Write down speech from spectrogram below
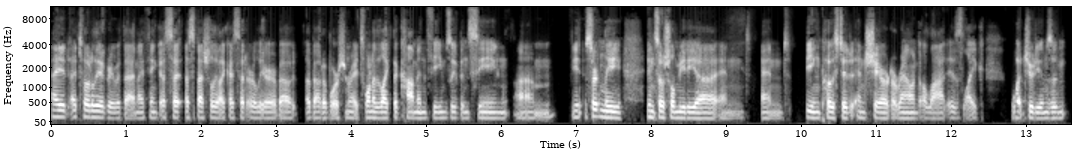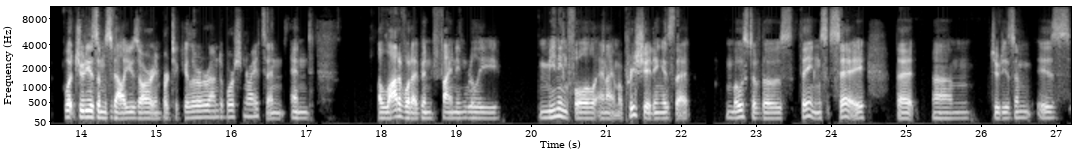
I, I totally agree with that, and I think especially like I said earlier about about abortion rights, one of the, like the common themes we've been seeing, um, certainly in social media and and being posted and shared around a lot is like what Judaism what Judaism's values are in particular around abortion rights, and and a lot of what I've been finding really meaningful and I'm appreciating is that most of those things say that um, Judaism is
